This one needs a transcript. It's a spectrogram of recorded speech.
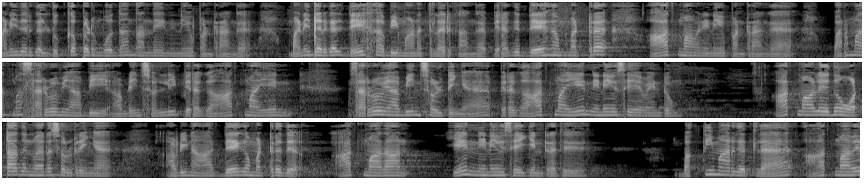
மனிதர்கள் துக்கப்படும் போது தான் தந்தையை நினைவு பண்ணுறாங்க மனிதர்கள் தேக அபிமானத்தில் இருக்காங்க. பிறகு தேகமற்ற ஆத்மாவை நினைவு பண்ணுறாங்க பரமாத்மா சர்வவியாபி அப்படின்னு சொல்லி பிறகு ஆத்மா ஏன் சர்வவியாபின்னு சொல்லிட்டீங்க. பிறகு ஆத்மா ஏன் நினைவு செய்ய வேண்டும்? ஆத்மாவில் எதுவும் ஒட்டாதுன்னு வேற சொல்கிறீங்க அப்படின்னா தேகமற்றது ஆத்மாதான் ஏன் நினைவு செய்கின்றது? பக்தி மார்க்கத்தில் ஆத்மாவே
